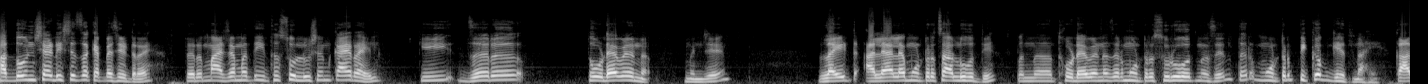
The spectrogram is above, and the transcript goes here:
हा दोनशे अडीचशेचा कॅपॅसिटर आहे. तर माझ्या मते इथं सोल्युशन काय राहील? की जर थोड्या वेळनं. म्हणजे लाइट आल्या आल्या मोटर चालू होते पण थोड्या वेळनं जर मोटर सुरू होत नसेल तर मोटर पिकअप घेत नाही. का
